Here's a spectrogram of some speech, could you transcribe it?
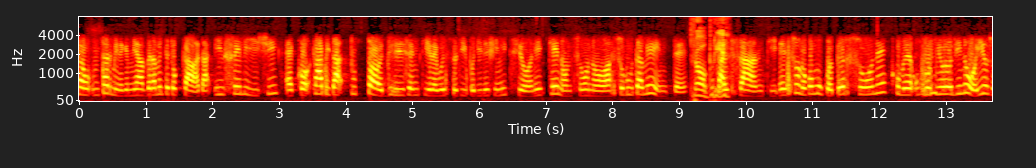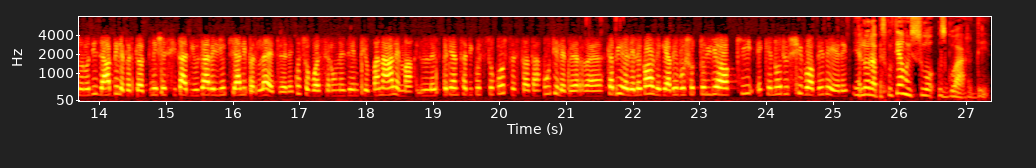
C'è un termine che mi ha veramente toccata, infelici, ecco, capita tutt'oggi di sentire questo tipo di definizioni che non sono assolutamente Proprie. calzanti e sono comunque persone come ognuno di noi. Io sono disabile perché ho necessità di usare gli occhiali per leggere. Questo può essere un esempio banale, ma l'esperienza di questo corso è stata utile per eh, capire delle cose che avevo sotto gli occhi e che non riuscivo a vedere. E allora ascoltiamo il suo sguardi.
